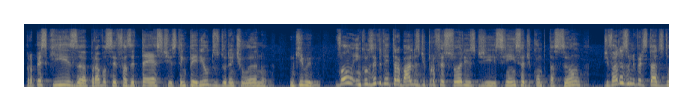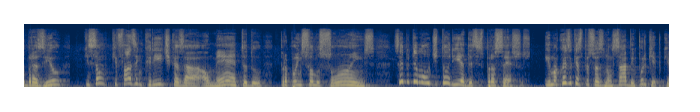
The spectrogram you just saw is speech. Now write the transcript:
para pesquisa, para você fazer testes. Tem períodos durante o ano em que vão, inclusive tem trabalhos de professores de ciência de computação de várias universidades do Brasil que são que fazem críticas ao método, propõem soluções. Sempre tem uma auditoria desses processos. E uma coisa que as pessoas não sabem, por quê? Porque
